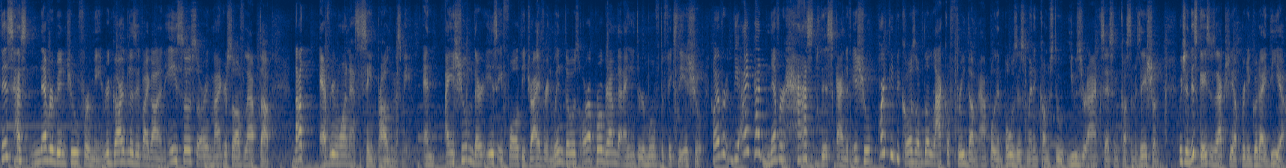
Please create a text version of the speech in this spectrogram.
This has never been true for me, regardless if I got an Asus or a Microsoft laptop. Not everyone has the same problem as me, and I assume there is a faulty driver in Windows or a program that I need to remove to fix the issue. However, the iPad never has this kind of issue, partly because of the lack of freedom Apple imposes when it comes to user access and customization which in this case is actually a pretty good idea.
